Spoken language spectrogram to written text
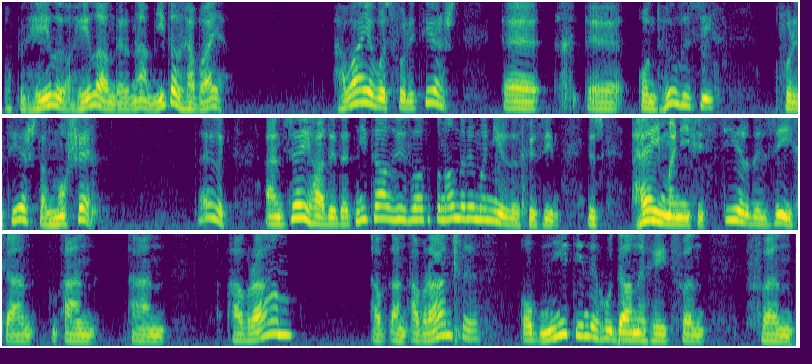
op een hele, hele andere naam, niet als Hawaii. Hawaii was voor het eerst, uh, uh, onthulde zich voor het eerst aan Moshe. Eigenlijk. En zij hadden dat niet al, ze op een andere manier dat gezien. Dus hij manifesteerde zich aan, aan, aan Abraham, aan Abraham, op niet in de hoedanigheid van van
